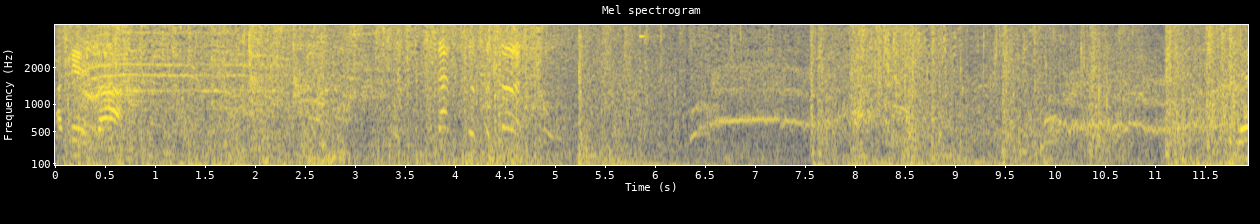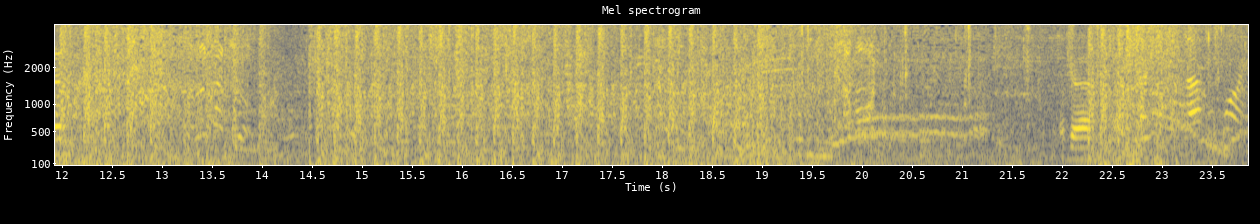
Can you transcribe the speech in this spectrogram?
I can't stop. And that's just the first call. Yes. For the natural. Come on. Okay. Last Last one.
